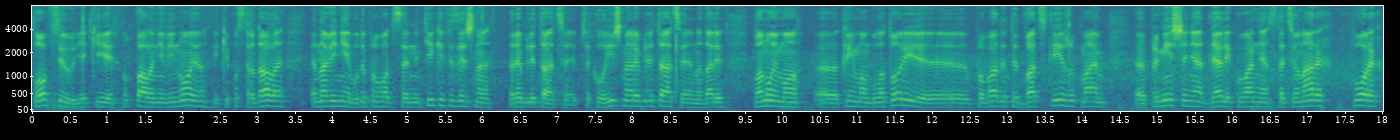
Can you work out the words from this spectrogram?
хлопців, які опалені війною, які пострадали на війні. Буде проводитися не тільки фізична реабілітація, психологічна реабілітація. Надалі плануємо, е, крім амбулаторії, е, провадити 20 ліжок. Маємо е, приміщення для лікування стаціонарних хворих.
